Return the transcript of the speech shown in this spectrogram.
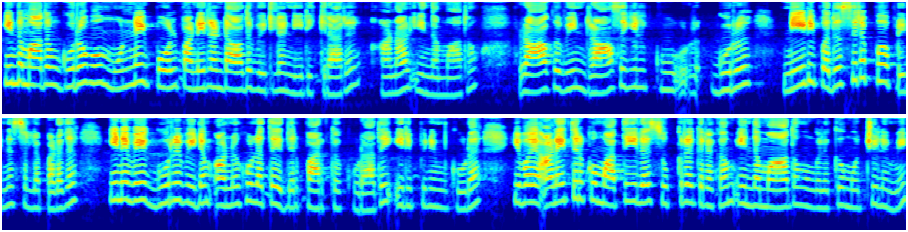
இந்த மாதம் குருவும் முன்னை போல் பன்னிரெண்டாவது வீட்டில் நீடிக்கிறாரு. ஆனால் இந்த மாதம் ராகுவின் ராசியில் கு- குரு நீடிப்பது சிறப்பு அப்படின்னு சொல்லப்படுது. எனவே குருவிடம் அனுகூலத்தை எதிர்பார்க்கக்கூடாது இருப்பினும் கூட இவை அனைத்திற்கும் மத்தியில் சுக்கர கிரகம் இந்த மாதம் உங்களுக்கு முற்றிலுமே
